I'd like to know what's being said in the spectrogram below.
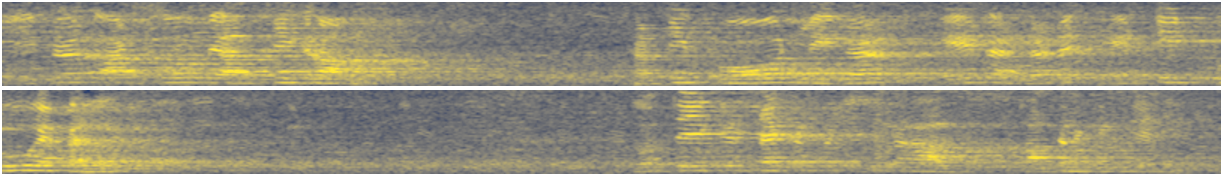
लीटर आठ सौ बयासी ग्राम 34 लीटर 882 ml दूध एक सेकंड पोजीशन हासिल की है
